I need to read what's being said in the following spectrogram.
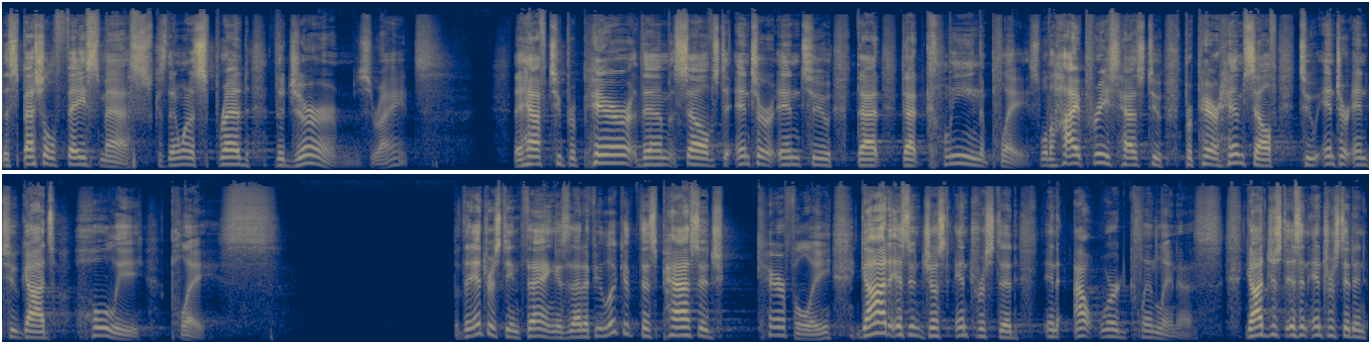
the special face masks because they don't want to spread the germs, right? They have to prepare themselves to enter into that, that clean place. Well, the high priest has to prepare himself to enter into God's holy place. But the interesting thing is that if you look at this passage carefully, God isn't just interested in outward cleanliness. God just isn't interested in,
